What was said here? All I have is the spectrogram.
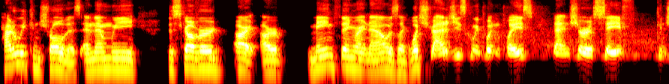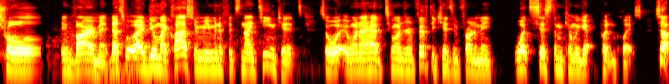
how do we control this? And then we discovered, all right, our main thing right now is like, what strategies can we put in place that ensure a safe, controlled environment? That's what I do in my classroom, even if it's 19 kids. So when I have 250 kids in front of me, what system can we get put in place? So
